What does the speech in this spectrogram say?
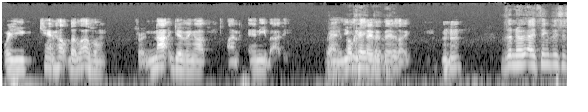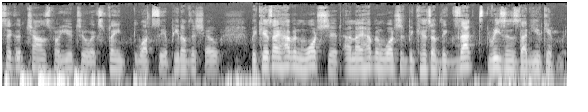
where you can't help but love him for not giving up on anybody. Right. And you Okay, can say the- that there's the- like, hmm Then I think this is a good chance for you to explain what's the appeal of the show, because I haven't watched it, and I haven't watched it because of the exact reasons that you give me.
